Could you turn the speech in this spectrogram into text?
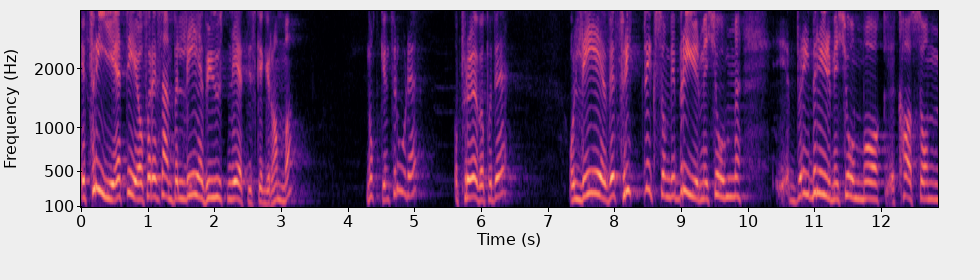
Er frihet det å f.eks. leve uten etiske grammer? Noen tror det og prøver på det. Å leve fritt, liksom. Vi bryr meg ikke om, bryr meg ikke om hva, som,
